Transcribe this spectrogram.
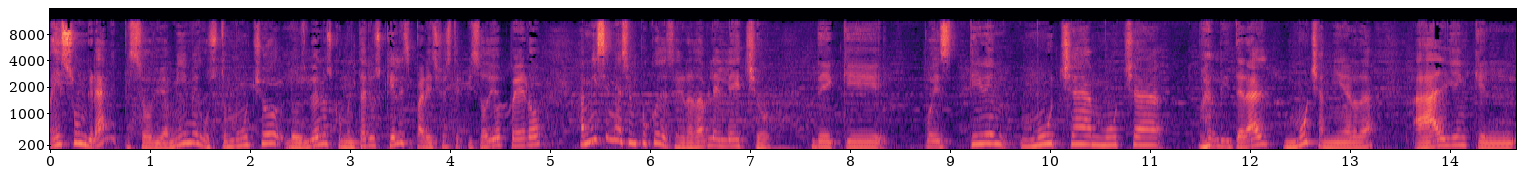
es un gran episodio, a mí me gustó mucho, los leo en los comentarios qué les pareció este episodio, pero a mí se me hace un poco desagradable el hecho de que pues tiren mucha, mucha, literal, mucha mierda a alguien que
